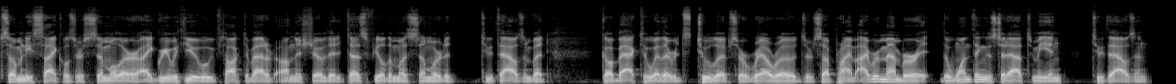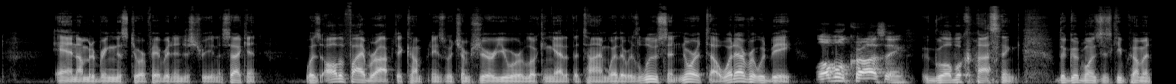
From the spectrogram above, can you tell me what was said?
so many cycles are similar. I agree with you. We've talked about it on the show that it does feel the most similar to 2000, but go back to whether it's tulips or railroads or subprime. I remember the one thing that stood out to me in 2000, and I'm going to bring this to our favorite industry in a second, was all the fiber optic companies, which I'm sure you were looking at at the time, whether it was Lucent, Nortel, whatever it would be. Global Crossing. Global Crossing. The good ones just keep coming.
